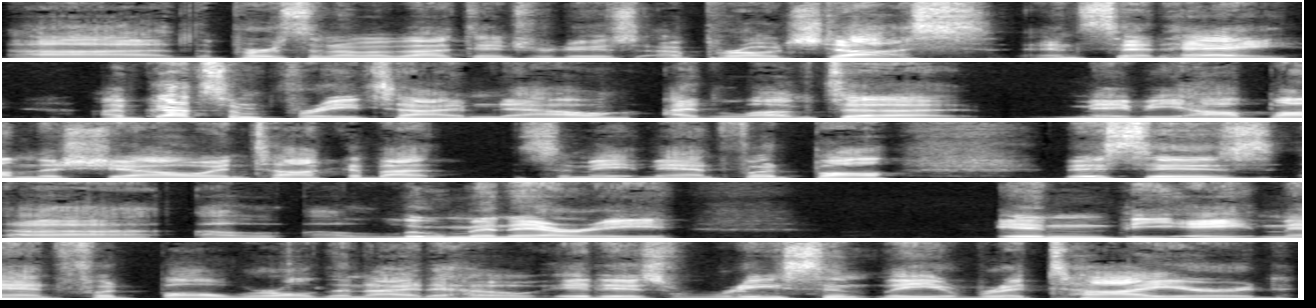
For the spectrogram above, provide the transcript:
uh, the person I'm about to introduce approached us and said, Hey, I've got some free time now. I'd love to maybe hop on the show and talk about some eight man football. This is uh, a, a luminary in the eight man football world in Idaho. It is recently retired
